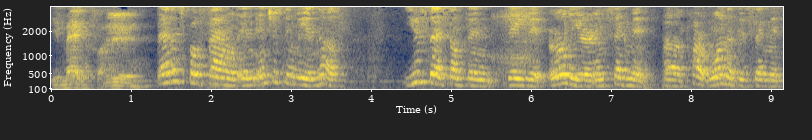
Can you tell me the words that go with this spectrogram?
get magnified. Yeah. That is profound. And interestingly enough, you said something, David, earlier in segment, uh, part one of this segment,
